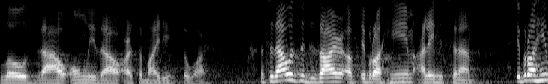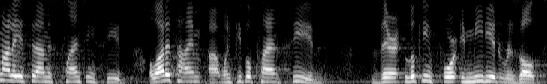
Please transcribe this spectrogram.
Lo, thou, only thou art the mighty, the wise. And so that was the desire of Ibrahim alayhi salam. Ibrahim alayhi is planting seeds. A lot of time uh, when people plant seeds, they're looking for immediate results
